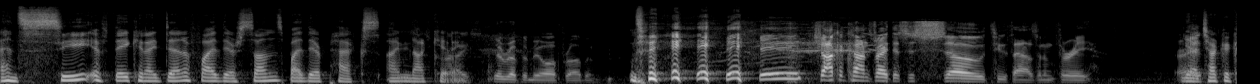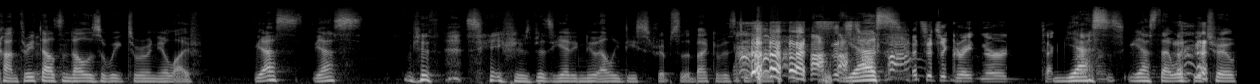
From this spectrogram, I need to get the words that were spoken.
and see if they can identify their sons by their pecs. I'm not kidding. You're ripping me off, Robin. Shaka Khan's right. This is so 2003. Yeah. Chaka Khan, three thousand dollars a week to ruin your life. Yes, yes. Savior's busy adding new LED strips to the back of his TV. yes, That's such a great nerd yes, yes, that would be true.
